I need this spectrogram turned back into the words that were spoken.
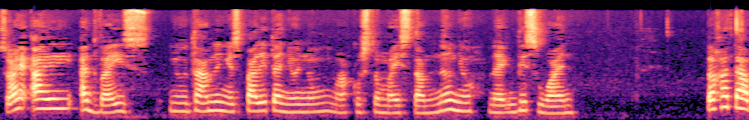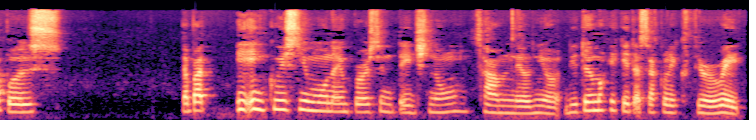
So, I, I advise yung thumbnail niyo is palitan nyo nung mga customized thumbnail nyo like this one. Baka tapos, dapat i-increase nyo muna yung percentage ng thumbnail nyo. Dito yung makikita sa click-through rate.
